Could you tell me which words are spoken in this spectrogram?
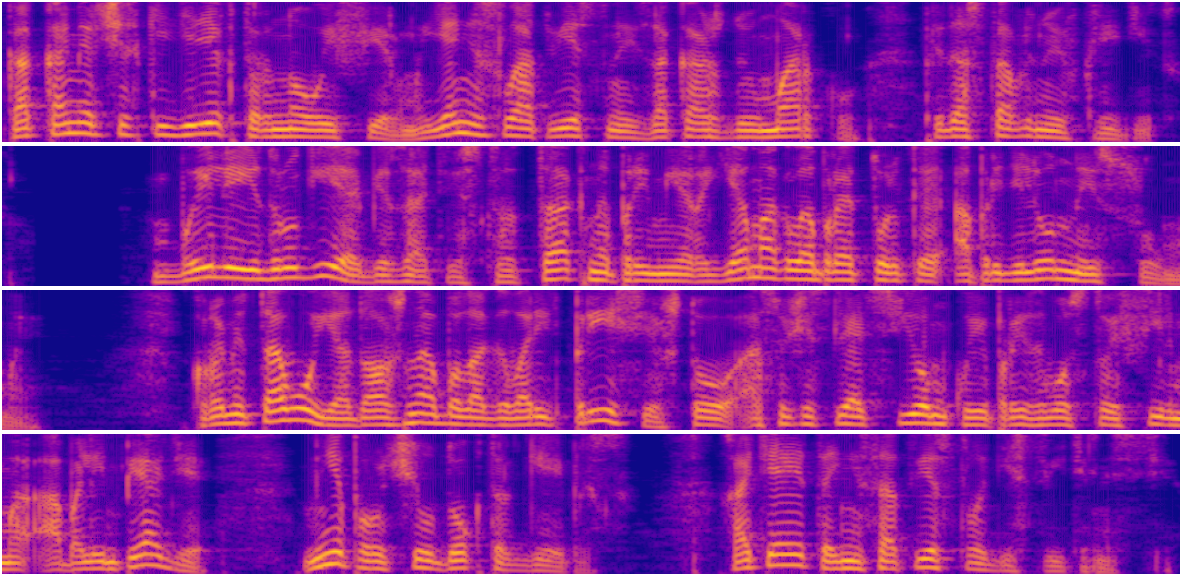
Как коммерческий директор новой фирмы я несла ответственность за каждую марку, предоставленную в кредит. Были и другие обязательства. Так, например, я могла брать только определенные суммы. Кроме того, я должна была говорить прессе, что осуществлять съемку и производство фильма об Олимпиаде мне поручил доктор Гейбельс, хотя это не соответствовало действительности.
